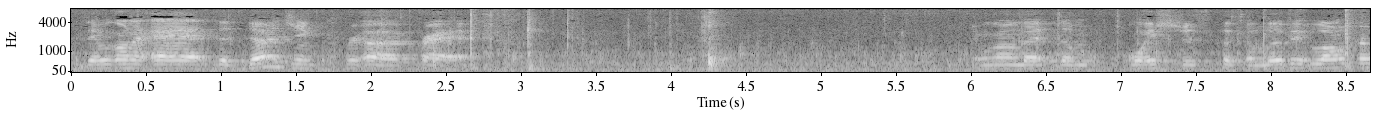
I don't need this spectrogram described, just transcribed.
And then we're gonna add the dungeon uh, crabs. And we're gonna let them oysters cook a little bit longer.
